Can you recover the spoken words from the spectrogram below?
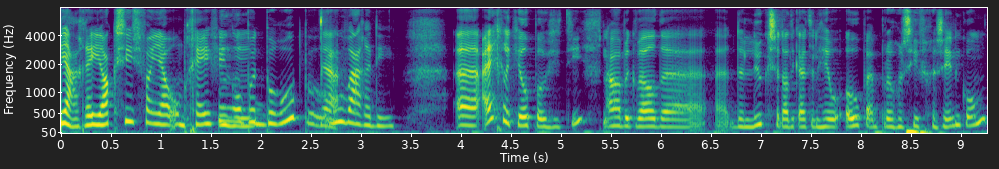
ja, reacties van jouw omgeving Mhm. op het beroep, Ja. hoe waren die? Uh, eigenlijk heel positief. Nou heb ik wel de, uh, de luxe dat ik uit een heel open en progressief gezin kom.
